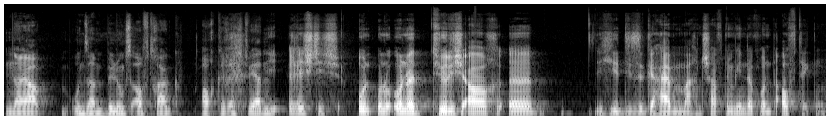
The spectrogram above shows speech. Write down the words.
naja, unserem Bildungsauftrag auch gerecht werden. Richtig. Und, und, und natürlich auch äh, hier diese geheimen Machenschaften im Hintergrund aufdecken.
